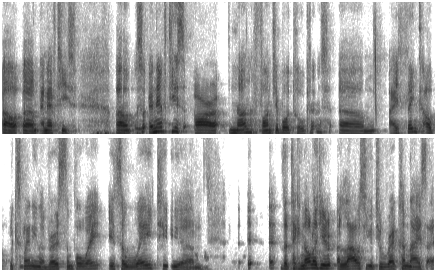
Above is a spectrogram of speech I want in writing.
Oh, um, NFTs. Um, so NFTs are non-fungible tokens. Um, I think I'll explain in a very simple way. It's a way to um, the technology allows you to recognize an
